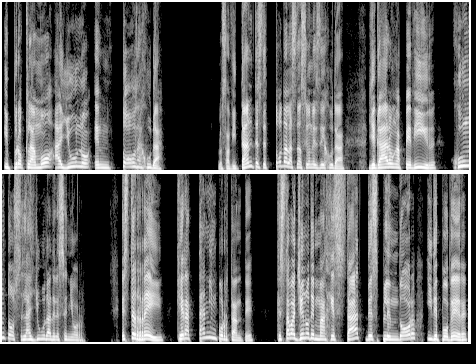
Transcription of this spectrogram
y proclamó ayuno en toda Judá. Los habitantes de todas las naciones de Judá llegaron a pedir juntos la ayuda del Señor. Este rey, que era tan importante, que estaba lleno de majestad, de esplendor y de poder,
